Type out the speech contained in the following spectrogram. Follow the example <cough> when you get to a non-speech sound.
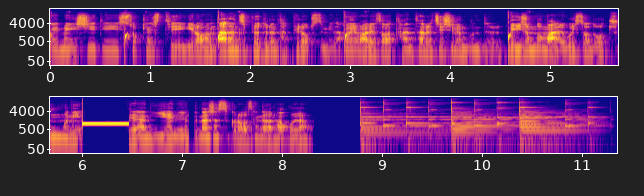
MACD, 스토캐스틱 이런 다른 지표들은 다 필요 없습니다. 소위 말해서 단타를 치시는 분들 근데 이 정도만 알고 있어도 충분히 <laughs> 대한 이해는 끝나셨을 거라고 생각을 하고요.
